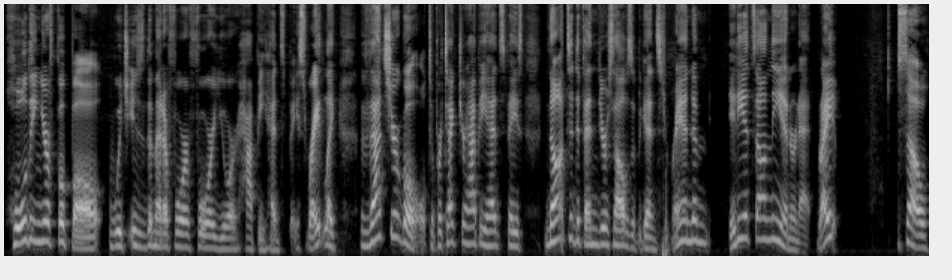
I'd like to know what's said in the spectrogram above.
holding your football which is the metaphor for your happy headspace right? Like that's your goal to protect your happy headspace not to defend yourselves against random idiots on the internet right? So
